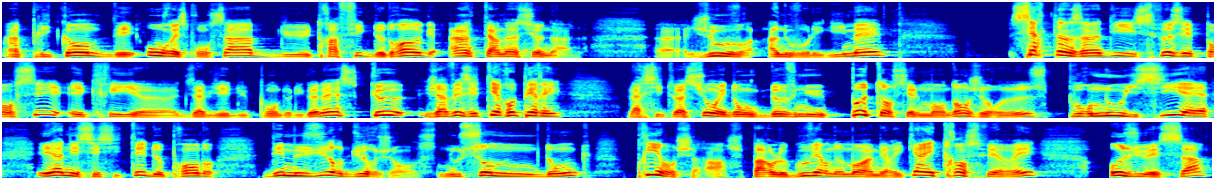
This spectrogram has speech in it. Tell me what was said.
impliquant des hauts responsables du trafic de drogue international. Euh, j'ouvre à nouveau les guillemets. Certains indices faisaient penser, écrit euh, Xavier Dupont de Ligonnès, que j'avais été repéré la situation est donc devenue potentiellement dangereuse pour nous ici et a nécessité de prendre des mesures d'urgence. Nous sommes donc pris en charge par le gouvernement américain et transférés aux USA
